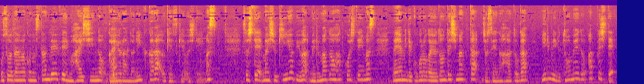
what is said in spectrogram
ご相談はこのスタンド FM 配信の概要欄のリンクから受付をしています。そして毎週金曜日はメルマガを発行しています。悩みで心がよどんでしまった女性のハートがみるみる透明度アップして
